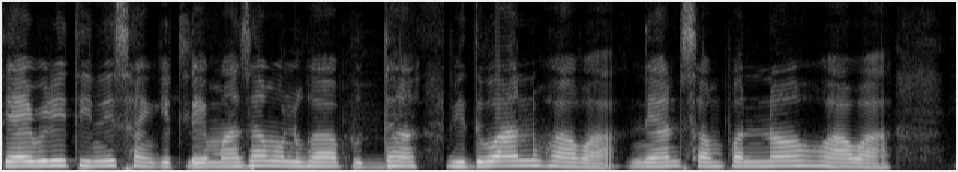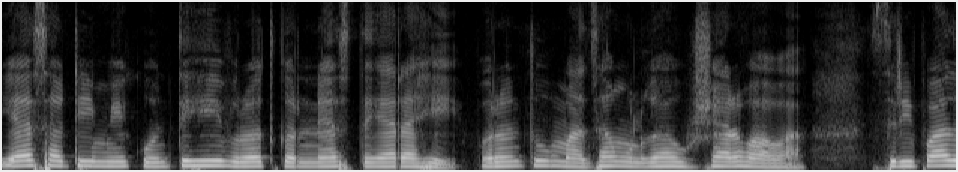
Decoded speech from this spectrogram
त्यावेळी तिने सांगितले, माझा मुलगा विद्वान व्हावा, ज्ञानसंपन्न व्हावा यासाठी मी कोणतेही व्रत करण्यास तयार आहे, परंतु माझा मुलगा हुशार व्हावा. श्रीपाद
